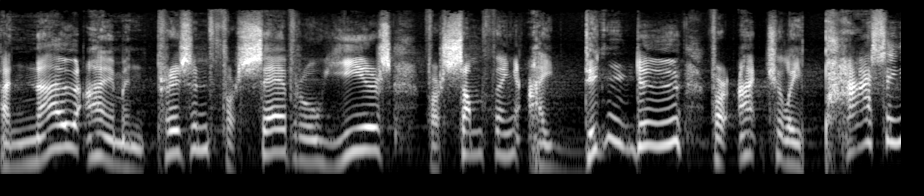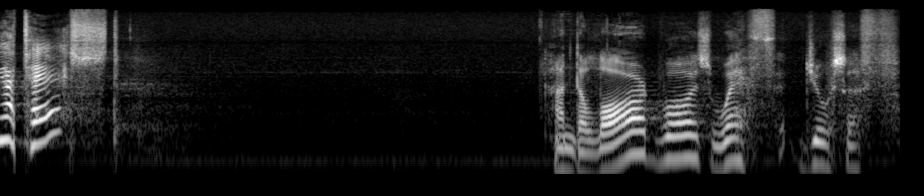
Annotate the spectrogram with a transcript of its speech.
And now I am in prison for several years for something I didn't do, for actually passing a test. And the Lord was with Joseph.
